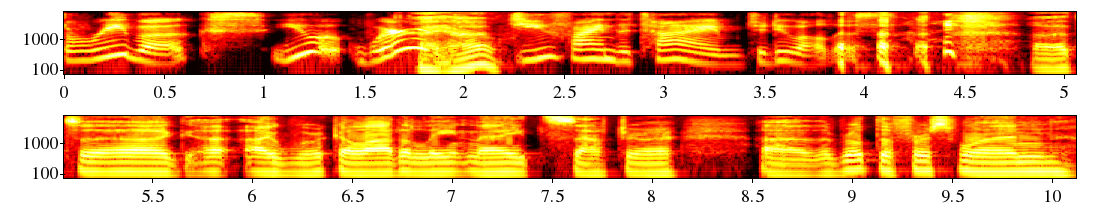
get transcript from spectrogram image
three books. You where do you find the time to do all this? That's uh i work a lot of late nights after uh i wrote the first one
